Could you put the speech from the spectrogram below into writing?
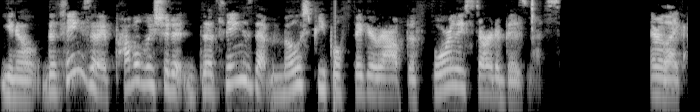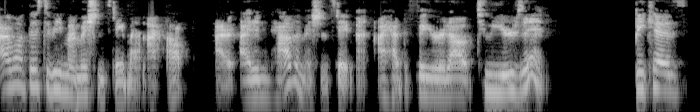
you know the things that i probably should the things that most people figure out before they start a business. They're like i want this to be my mission statement. I i, I didn't have a mission statement i had to figure it out two years in because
